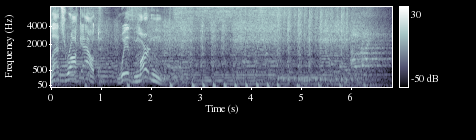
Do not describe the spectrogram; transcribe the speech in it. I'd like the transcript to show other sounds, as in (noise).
Let's rock out with Martin.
